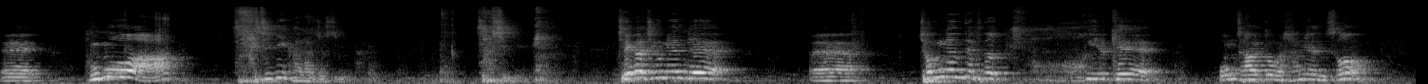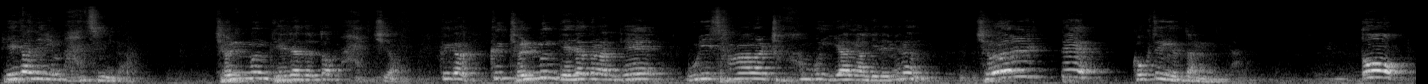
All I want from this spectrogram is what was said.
에, 부모와 자식이 갈라졌습니다. 자식이. 제가 지금 현재 에, 청년 때부터 쭉 이렇게 봉사활동을 하면서 대자들이 많습니다. 젊은 대자들도 많죠. 그러니까 그 젊은 대자들한테 우리 상황을 전부 이야기하게 되면은 절대 걱정이 없다는 겁니다. 또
